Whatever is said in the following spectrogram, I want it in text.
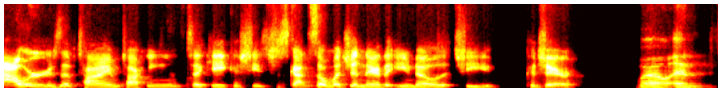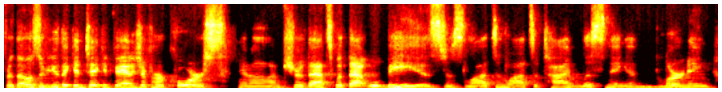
hours of time talking to Kate because she's just got so much in there that you know that she could share. Well, and for those of you that can take advantage of her course, you know, I'm sure that's what that will be is just lots and lots of time listening and learning.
